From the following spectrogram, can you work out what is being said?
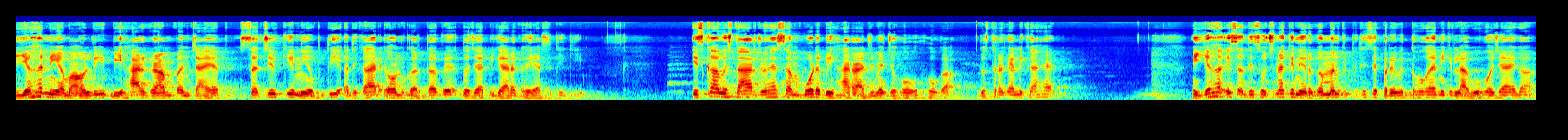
यह नियमावली बिहार ग्राम पंचायत सचिव की नियुक्ति अधिकार एवं कर्तव्य 2011 कही जा सकेगी। इसका विस्तार जो है संपूर्ण बिहार राज्य में जो हो, होगा। दूसरा क्या लिखा है? यह इस अधिसूचना के निर्गमन की तिथि से प्रवृत्त होगा, यानी कि लागू हो जाएगा।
